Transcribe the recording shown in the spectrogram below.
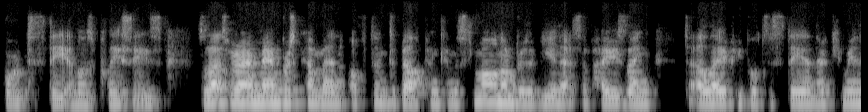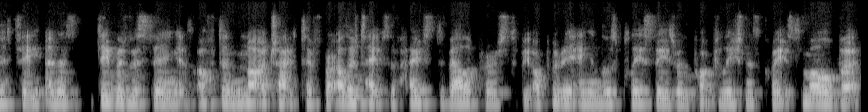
afford to stay in those places. So that's where our members come in, often developing kind of small numbers of units of housing to allow people to stay in their community. And as David was saying, it's often not attractive for other types of house developers to be operating in those places where the population is quite small, but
